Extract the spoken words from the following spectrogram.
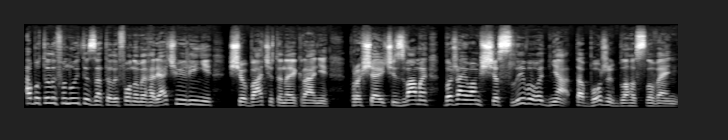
або телефонуйте за телефонами гарячої лінії, що бачите на екрані. Прощаючись з вами, бажаю вам щасливого дня та Божих благословень.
